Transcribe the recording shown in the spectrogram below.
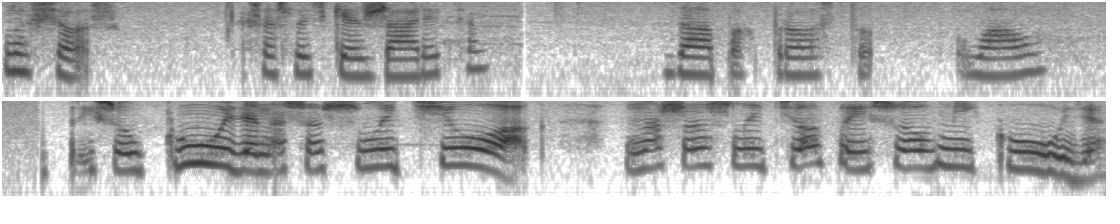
Ну що ж, шашлички жаряться. Запах просто вау. Прийшов Кузя на шашличок. На шашличок прийшов мій Кузя.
